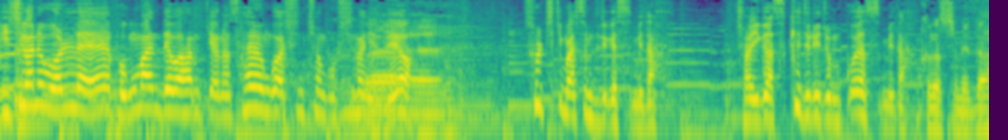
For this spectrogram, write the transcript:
이 시간은 원래 복만대와 함께하는 사연과 신청곡 시간인데요. 네, 솔직히 말씀드리겠습니다. 저희가 스케줄이 좀 꼬였습니다. 그렇습니다.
